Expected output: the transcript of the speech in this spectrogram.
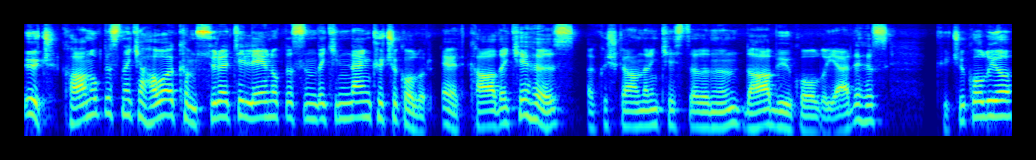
3. K noktasındaki hava akım sürati L noktasındakinden küçük olur. Evet K'daki hız akışkanların kesit alanının daha büyük olduğu yerde hız küçük oluyor.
